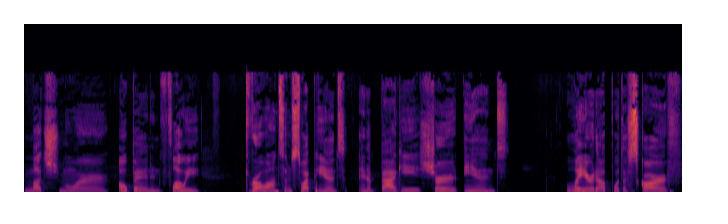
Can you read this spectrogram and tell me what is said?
much more open and flowy, throw on some sweatpants and a baggy shirt and layer it up with a scarf,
